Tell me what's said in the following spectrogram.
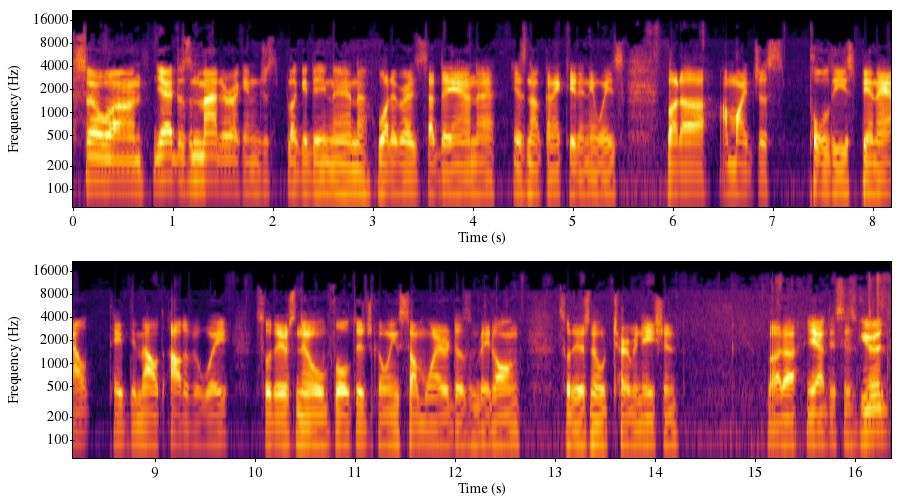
So um, yeah it doesn't matter. I can just plug it in and uh, whatever is at the end uh, is not connected anyways. But uh, I might just pull these pin out tape them out out of the way. So there's no voltage going somewhere. It doesn't belong. So there's no termination. But uh, yeah this is good.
